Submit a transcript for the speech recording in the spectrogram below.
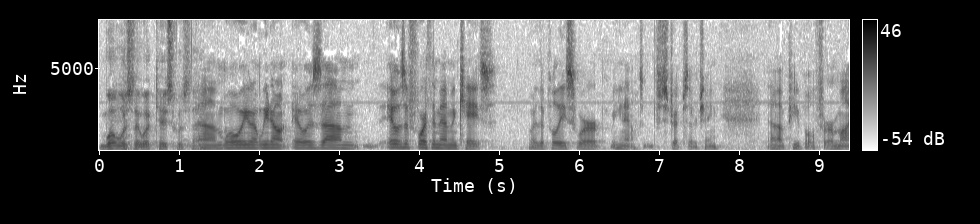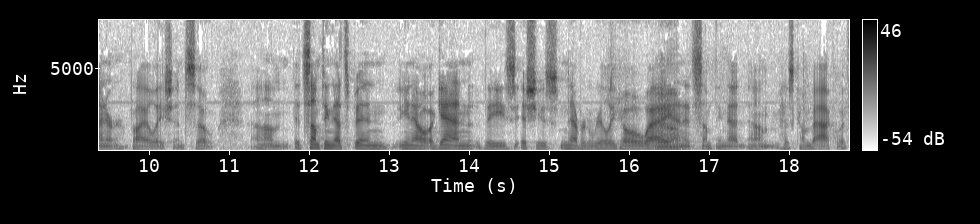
What was that? What case was that? Um, well, we, we don't. It was um, it was a Fourth Amendment case where the police were, you know, strip searching uh, people for minor violations. So um, it's something that's been, you know, again, these issues never really go away, Yeah. and it's something that um, has come back with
